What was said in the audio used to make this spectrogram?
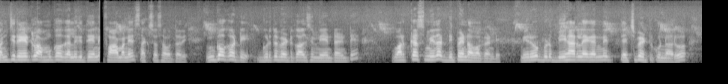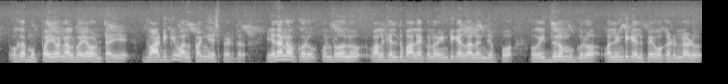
మంచి రేట్లో అమ్ముకోగలిగితేనే ఫామ్ అనేది సక్సెస్ అవుతుంది. ఇంకొకటి గుర్తుపెట్టుకోవాల్సింది ఏంటంటే వర్కర్స్ మీద డిపెండ్ అవ్వకండి. మీరు ఇప్పుడు బీహార్ లేగర్ని తెచ్చిపెట్టుకున్నారు. ఒక ముప్పయో నలభయో ఉంటాయి. వాటికి వాళ్ళు పని చేసి పెడతారు. ఏదైనా ఒక కొన్ని రోజులు వాళ్ళకి హెల్త్ బాగాలేకునో ఇంటికి వెళ్ళాలని చెప్పో. ఒక ఇద్దరు ముగ్గురు వాళ్ళ ఇంటికి వెళ్ళిపోయి ఒకడు ఉన్నాడు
